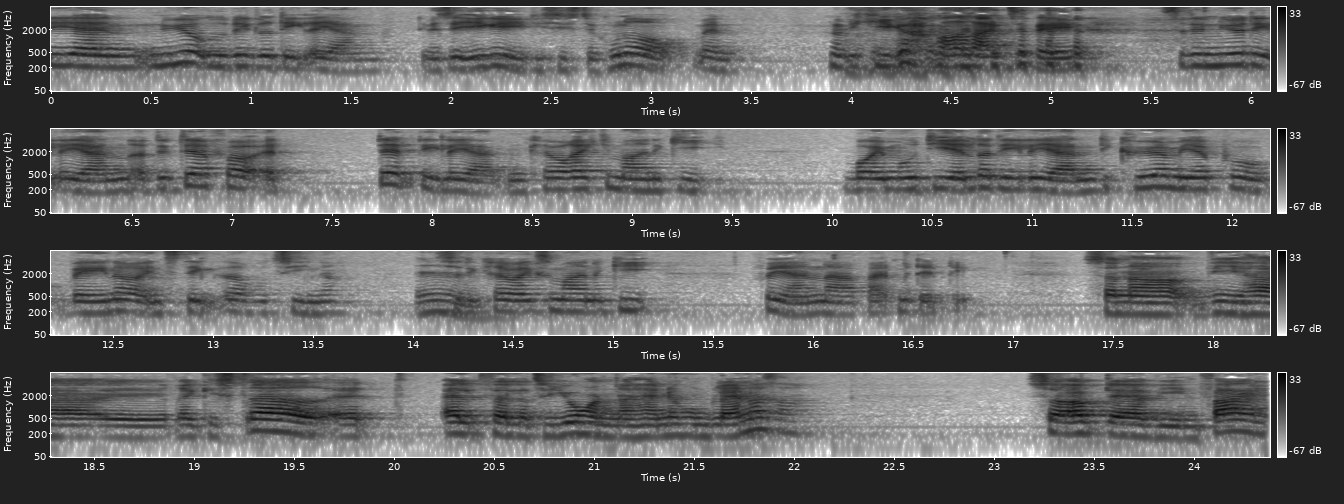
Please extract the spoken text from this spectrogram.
det er en nyere udviklet del af hjernen. Det vil sige ikke i de sidste 100 år, men når vi kigger meget langt tilbage. Så det er en nyere del af hjernen, og det er derfor, at den del af hjernen kræver rigtig meget energi. Hvorimod de ældre dele af hjernen, de kører mere på vaner og instinkter og rutiner. Mm. Så det kræver ikke så meget energi for hjernen at arbejde med den del. Så når vi har øh, registreret, at alt falder til jorden, når Hanne hun blander sig, så opdager vi en fejl,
